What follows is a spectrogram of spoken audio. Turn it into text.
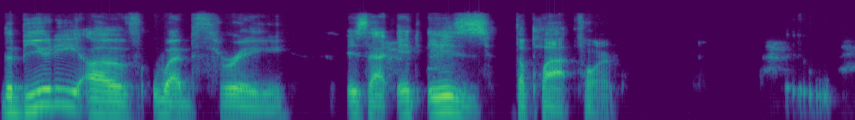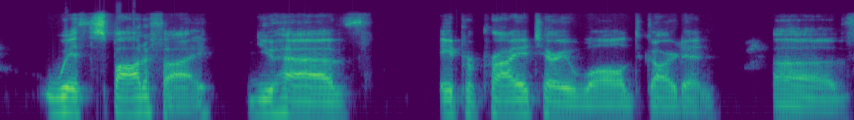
the beauty of Web three is that it is the platform. With Spotify, you have a proprietary walled garden of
